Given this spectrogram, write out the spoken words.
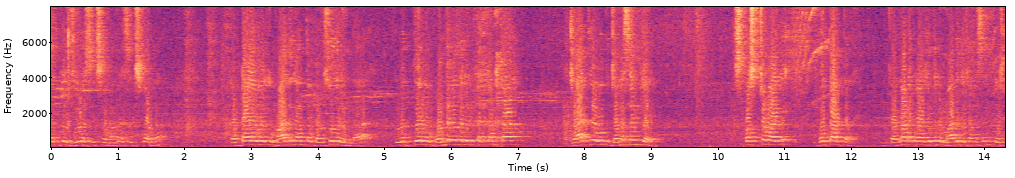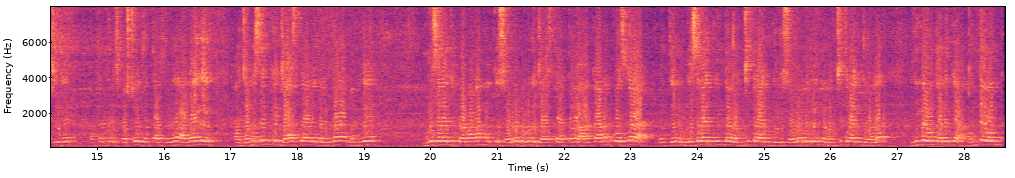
ಸಂಖ್ಯೆ ಜೀರೋ ಸಿಕ್ಸ್ ಒನ್ ಅಂದರೆ ಸಿಕ್ಸ್ ಒನ್ ಕಡ್ಡಾಯವಾಗಿ ಮಾದಿಗ ಅಂತ ಬಳಸೋದ್ರಿಂದ ಇವತ್ತೇನು ಗೊಂದಲದಲ್ಲಿರ್ತಕ್ಕಂಥ ಜಾತಿಯ ಒಂದು ಜನಸಂಖ್ಯೆ ಸ್ಪಷ್ಟವಾಗಿ ಗೊತ್ತಾಗ್ತದೆ. ಕರ್ನಾಟಕ ರಾಜ್ಯದಲ್ಲಿ ಮಾದಿಗ ಜನಸಂಖ್ಯೆ ಎಷ್ಟಿದೆ ಅಂತಂತೇಳಿ ಸ್ಪಷ್ಟವಾಗಿ ಗೊತ್ತಾಗ್ತದೆ. ಹಾಗಾಗಿ ಆ ಜನಸಂಖ್ಯೆ ಜಾಸ್ತಿ ಆಗೋದರಿಂದ ನಮಗೆ ಮೀಸಲಾತಿ ಪ್ರಮಾಣ ಮತ್ತು ಸೌಲಭ್ಯಗಳು ಜಾಸ್ತಿ ಆಗ್ತವೆ. ಆ ಕಾರಣಕ್ಕೋಸ್ಕರ ಇವತ್ತೇನು ಮೀಸಲಾತಿಯಿಂದ ವಂಚಿತರಾಗಿದ್ದೀವಿ, ಸೌಲಭ್ಯಗಳಿಂದ ವಂಚಿತರಾಗಿದ್ದೀವಲ್ಲ ಈಗ ಒಂದು ಅದಕ್ಕೆ ಅಂತ ಒಂದು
